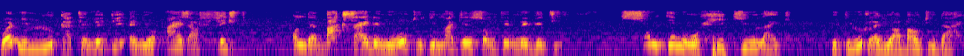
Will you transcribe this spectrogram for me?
when you look at a lady and your eyes are fixed on the backside and you want to imagine something negative, something will hit you like it will look like you're about to die.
